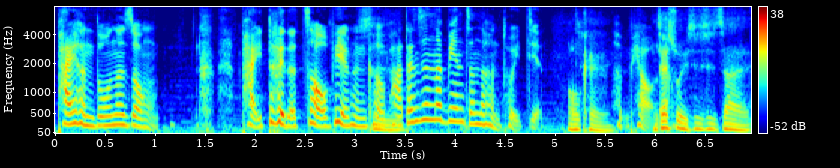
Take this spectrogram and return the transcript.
拍很多那种 排队的照片，很可怕。是但是那边真的很推荐，OK，很漂亮。你再说一次，是在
